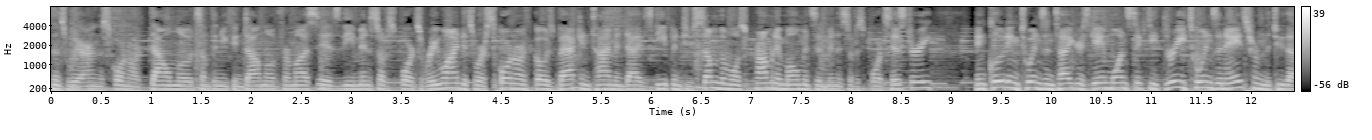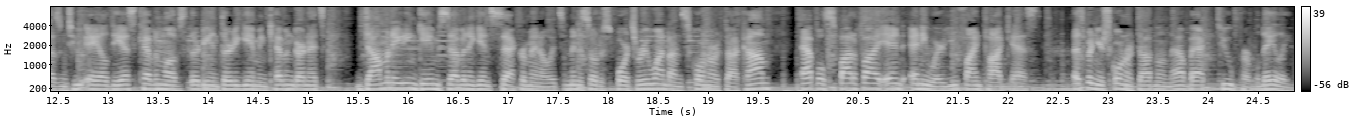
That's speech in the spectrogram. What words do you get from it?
Since we are in the SKOR North download, something you can download from us is the Minnesota Sports Rewind. It's where SKOR North goes back in time and dives deep into some of the most prominent moments in Minnesota sports history including Twins and Tigers game 163, Twins and A's from the 2002 ALDS, Kevin Love's 30 and 30 game, and Kevin Garnett's dominating game 7 against Sacramento. It's Minnesota Sports Rewind on skornorth.com, Apple, Spotify, and anywhere you find podcasts. That's been your SKOR North download. Now back to Purple Daily.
